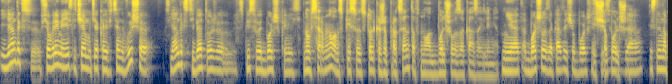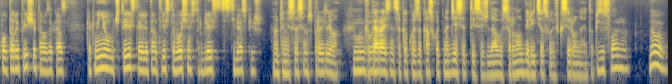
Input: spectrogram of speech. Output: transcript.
И Яндекс все время, если чем у тебя коэффициент выше, с Яндекс тебя тоже списывает больше комиссий. Но все равно он списывает столько же процентов, но от большего заказа или нет? Нет, от большего заказа еще больше. Еще больше? Да. Если на полторы тысячи там заказ, как минимум 400 или там 380 рублей с, с тебя спишут. Ну, это не совсем справедливо. Ну, Какая вот, разница, какой заказ, хоть на 10 тысяч, да, вы все равно берите свой фиксированный этот. Безусловно. Ну,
